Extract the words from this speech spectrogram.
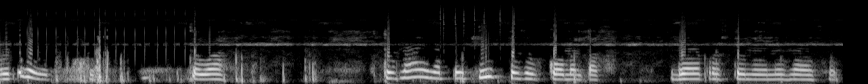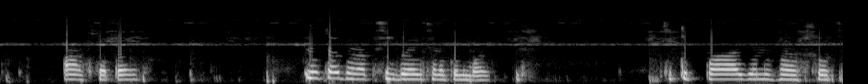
М, Вот это Хто знає, напишіть теж в коментах. Бо я просто не, не знаю, що. А, все, понял. Ну, це одне напишіть, бо я нічого не розумію. Це типа, я не знаю, що це.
